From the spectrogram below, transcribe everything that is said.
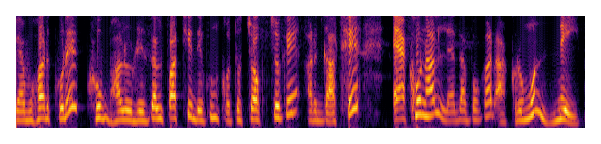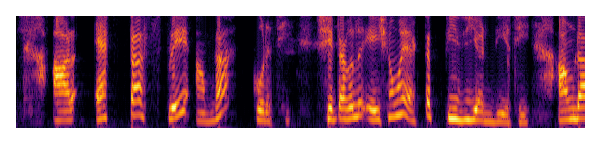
ব্যবহার করে খুব ভালো রেজাল্ট পাচ্ছি। দেখুন কত চকচকে আর গাছে এখন আর লেদা পোকার আক্রমণ নেই। আর একটা স্প্রে আমরা করেছি, সেটা হলো এই সময় একটা পিজিআর দিয়েছি। আমরা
